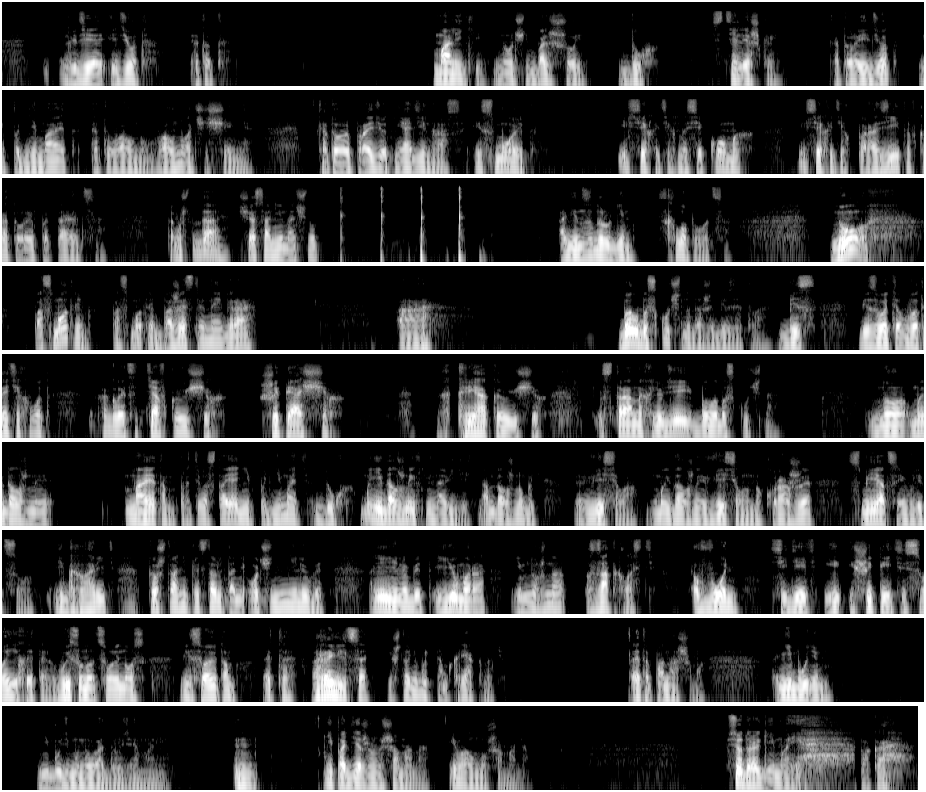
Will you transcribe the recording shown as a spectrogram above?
где идет этот маленький, но очень большой дух с тележкой, который идет и поднимает эту волну, волну очищения, которая пройдет не один раз и смоет и всех этих насекомых, и всех этих паразитов, которые пытаются. Потому что да, сейчас они начнут один за другим схлопываться. Ну, посмотрим, посмотрим. Божественная игра. А было бы скучно даже без этого, без, без вот, вот этих вот, как говорится, тявкающих, шипящих, крякающих странных людей, было бы скучно. Но мы должны на этом противостоянии поднимать дух. Мы не должны их ненавидеть, нам должно быть весело. Мы должны весело, на кураже смеяться им в лицо и говорить то, что они представляют. Они очень не любят. Они не любят юмора, им нужна затклость, вонь, сидеть и, и шипеть из своих это, высунуть свой нос или свою там это рыльца и что-нибудь там крякнуть. Это по-нашему. Не будем, не будем унывать, друзья мои. И поддерживаем шамана, и волну шамана. Все, дорогие мои, пока.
